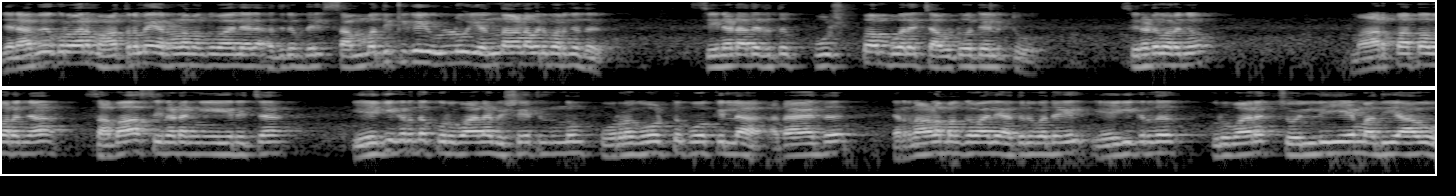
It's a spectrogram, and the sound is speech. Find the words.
ജനാഭിമുഖ കുർബാന മാത്രമേ എറണാകുളം അങ്കവാലി അതിരൂപതയിൽ സമ്മതിക്കുകയുള്ളൂ എന്നാണ് അവർ പറഞ്ഞത്. സിനഡ് അതെടുത്ത് പുഷ്പം പോലെ ചവിട്ടുകൊറ്റയിലിട്ടു. സിനഡ് പറഞ്ഞു മാർപ്പാപ്പ പറഞ്ഞ സഭാ സിനഡ് അംഗീകരിച്ച ഏകീകൃത കുർബാന വിഷയത്തിൽ നിന്നും പുറകോട്ട് പോക്കില്ല. അതായത് എറണാകുളം അങ്കവാലി അതിർവതയിൽ ഏകീകൃത കുർബാന ചൊല്ലിയേ മതിയാവൂ.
